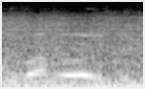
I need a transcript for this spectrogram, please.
thì estaba người chỉ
